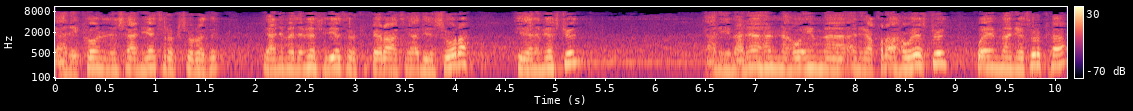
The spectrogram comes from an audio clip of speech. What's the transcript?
يعني كون الإنسان يترك سورة يعني من لم يسجد يترك قراءة هذه السورة إذا لم يسجد. يعني معناها أنه إما أن يقرأها ويسجد وإما أن يتركها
